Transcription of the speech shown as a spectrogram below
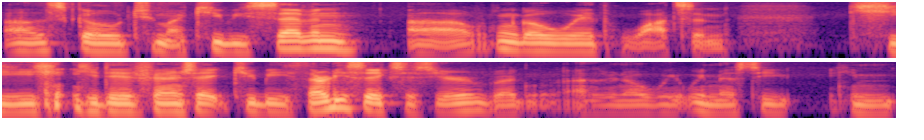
uh, let's go to my QB seven. Uh, we're gonna go with Watson. He he did finish at QB thirty six this year, but as we know, we, we missed he he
